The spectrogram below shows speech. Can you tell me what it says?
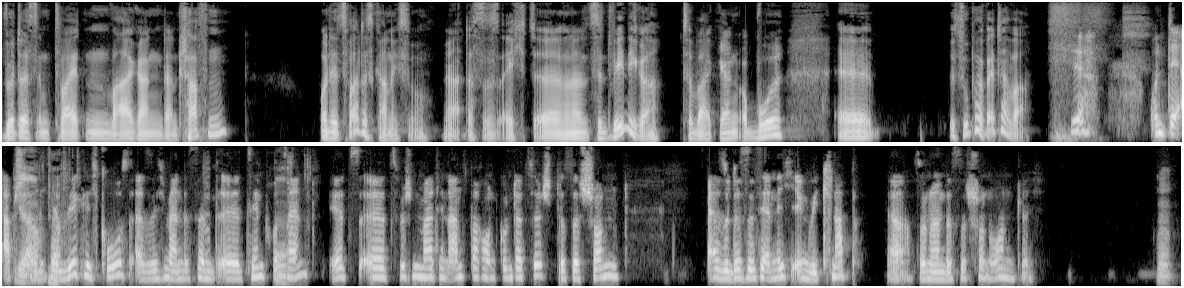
wird er es im zweiten Wahlgang dann schaffen. Und jetzt war das gar nicht so. Ja, das ist echt, äh, sondern es sind weniger zur Wahl gegangen, obwohl äh, super Wetter war. Ja. Und der Abstand ja. ist ja wirklich groß. Also ich meine, das sind äh, 10 Prozent ja. jetzt äh, zwischen Martin Ansbacher und Gunter Zisch. Das ist schon, also das ist ja nicht irgendwie knapp, ja, sondern das ist schon ordentlich. Ja,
